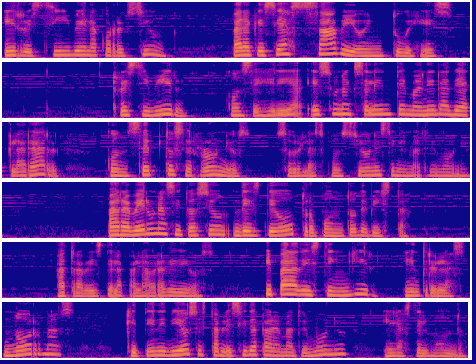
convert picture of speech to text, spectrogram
y recibe la corrección para que seas sabio en tu vejez. Recibir consejería es una excelente manera de aclarar conceptos erróneos sobre las funciones en el matrimonio para ver una situación desde otro punto de vista, a través de la palabra de Dios, y para distinguir entre las normas que tiene Dios establecida para el matrimonio y las del mundo.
